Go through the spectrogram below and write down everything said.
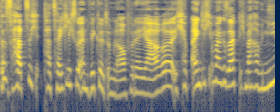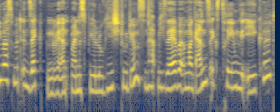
Das hat sich tatsächlich so entwickelt im Laufe der Jahre. Ich habe eigentlich immer gesagt, ich mache nie was mit Insekten während meines Biologiestudiums und habe mich selber immer ganz extrem geekelt.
